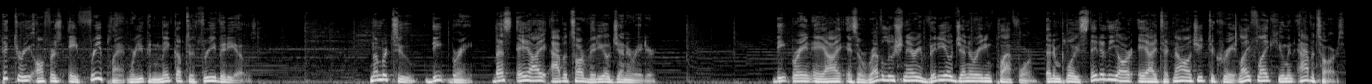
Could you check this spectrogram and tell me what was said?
Pictory offers a free plan where you can make up to three videos. Number 2. DeepBrain, best AI avatar video generator. DeepBrain AI is a revolutionary video generating platform that employs state of the art AI technology to create lifelike human avatars.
